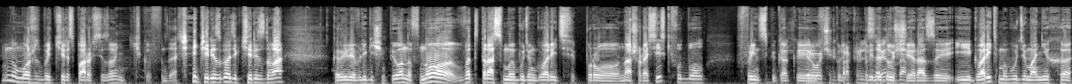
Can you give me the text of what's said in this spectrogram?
Ну, может быть, через пару сезончиков, да, через годик, через два крылья в Лиге чемпионов. Но в этот раз мы будем говорить про наш российский футбол, в принципе, как и в предыдущие Совета, да. разы. И говорить мы будем о них э,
